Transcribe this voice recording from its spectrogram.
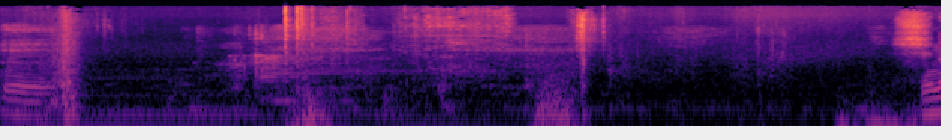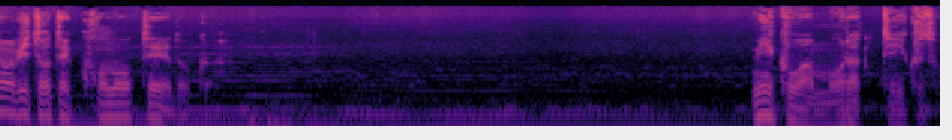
Eh. 忍びとてこの程度か巫女はもらっていくぞ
